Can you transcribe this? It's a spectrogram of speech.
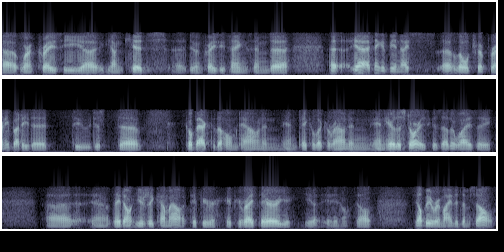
uh, weren't crazy uh, young kids uh, doing crazy things. And uh, uh, yeah, I think it'd be a nice uh, little trip for anybody to to just uh, go back to the hometown and and take a look around and and hear the stories because otherwise they uh, know, they don't usually come out. If you're if you're right there, you you, you know they'll they'll be reminded themselves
